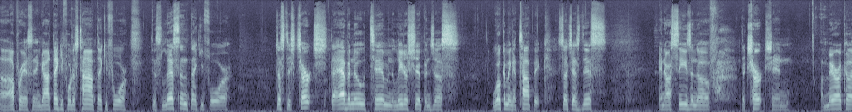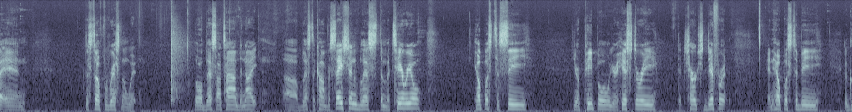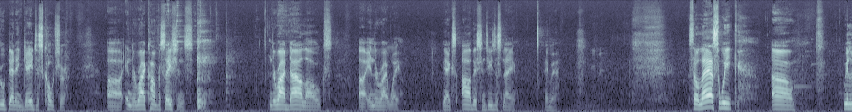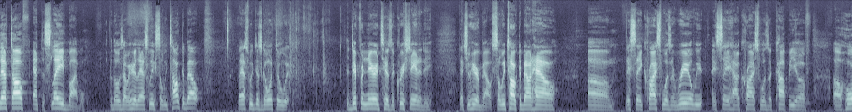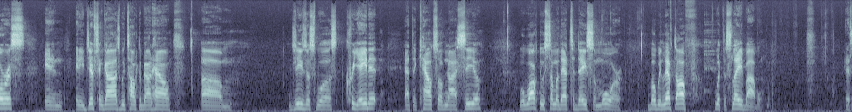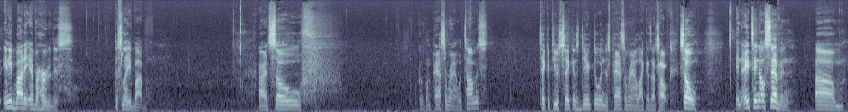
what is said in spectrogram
Uh, pray us in. God, thank you for this time. Thank you for this lesson. Thank you for just this church, the avenue, Tim, and the leadership, and just welcoming a topic such as this in our season of the church and America and the stuff we're wrestling with. Lord, bless our time tonight. Uh, bless the conversation. Bless the material. Help us to see your people, your history, the church different, and help us to be a group that engages culture uh, in the right conversations, in the right dialogues, uh, in the right way. We ask all this in Jesus' name. Amen. So last week, uh, we left off at the slave Bible. For those that were here last week, so we talked about last week, just going through it, the different narratives of Christianity that you hear about. So we talked about how um, they say Christ wasn't real. We, they say how Christ was a copy of uh, Horus and, and Egyptian gods. We talked about how um, Jesus was created at the Council of Nicaea. We'll walk through some of that today, some more, but we left off with the slave Bible. Has anybody ever heard of this? The slave Bible. All right, so I'm to pass around with Thomas. Take a few seconds, dig through, and just pass around like as I talk. So, in 1807, um,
